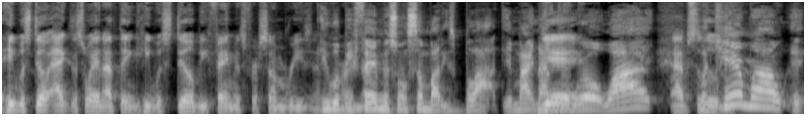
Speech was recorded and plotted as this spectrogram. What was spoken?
he would still act this way, and I think he would still be famous for some reason. he would be another. famous on somebody's block. It might not be worldwide, Absolutely. but Cam'ron,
